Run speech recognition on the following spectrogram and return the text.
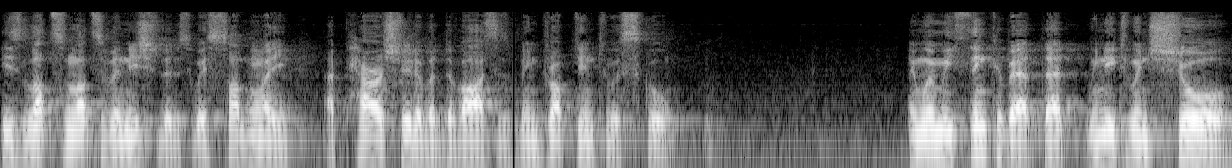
is lots and lots of initiatives where suddenly a parachute of a device has been dropped into a school. And when we think about that, we need to ensure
